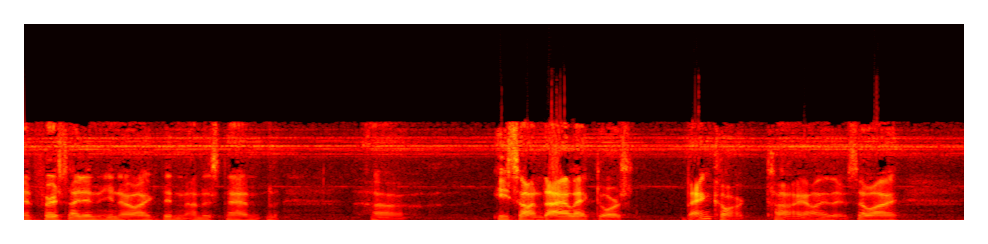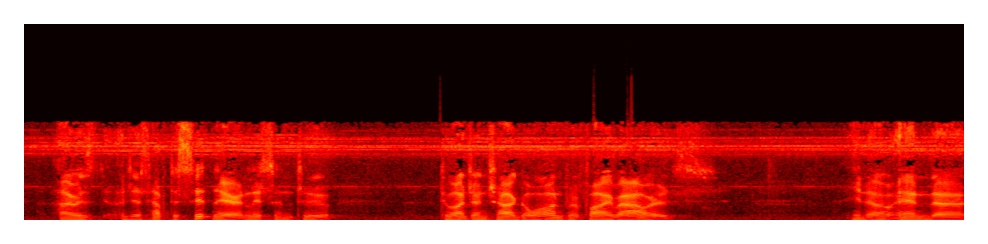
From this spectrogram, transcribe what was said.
At first, I didn't, you know, I didn't understand uh, Isan dialect or Bangkok Thai either. So I, I was, I just have to sit there and listen to, to Ajahn Chah go on for five hours, you know, and uh,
